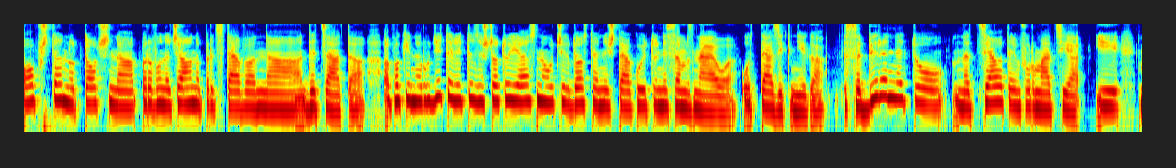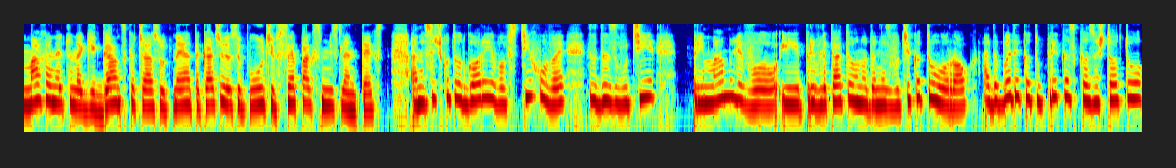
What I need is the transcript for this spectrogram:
обща, но точна първоначална представа на децата, а пък и на родителите, защото и аз научих доста неща, които не съм знаела от тази книга. Събирането на цялата информация и махането на гигантска част от нея, така че да се получи все пак смислен текст, а на всичкото отгоре и в стихове, за да звучи примамливо и привлекателно да не звучи като урок, а да бъде като приказка, защото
